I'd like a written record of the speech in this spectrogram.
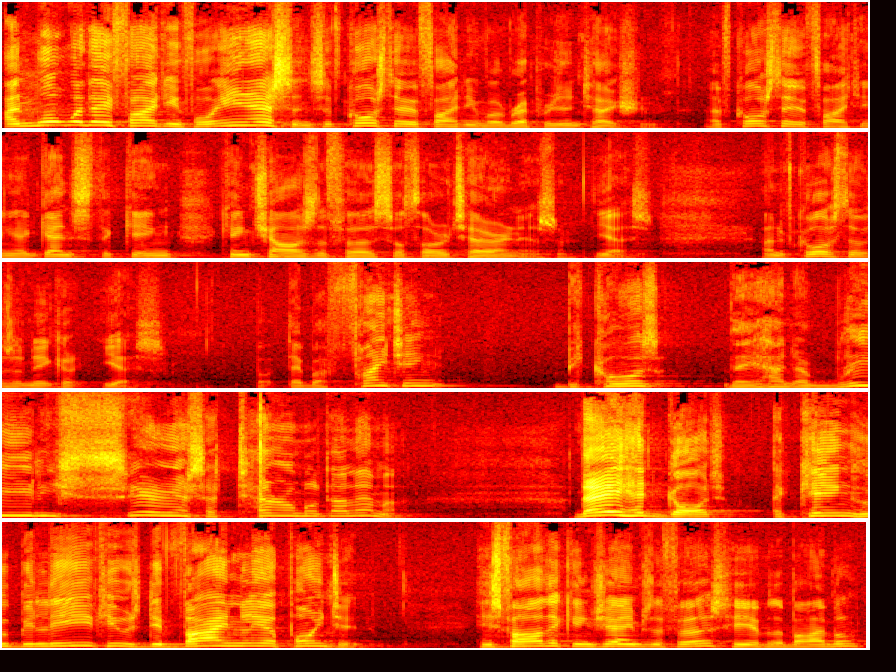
And what were they fighting for? In essence, of course, they were fighting for representation. Of course, they were fighting against the king, King Charles I's authoritarianism. Yes. And of course, there was a yes. But they were fighting because they had a really serious, a terrible dilemma. They had got a king who believed he was divinely appointed. His father, King James I, he of the Bible,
